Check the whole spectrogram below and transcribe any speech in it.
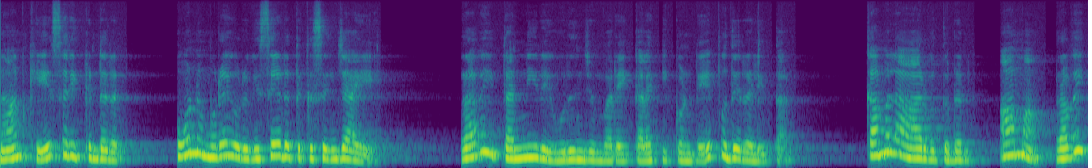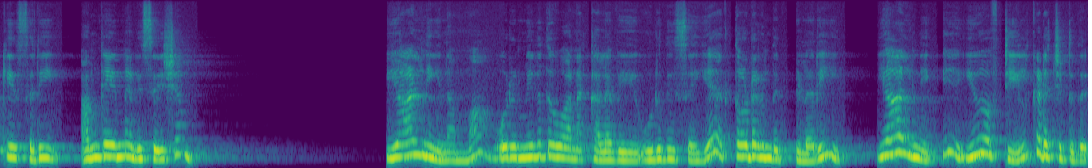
நான் கேசரி கிண்டரன் போன முறை ஒரு விசேடத்துக்கு செஞ்சாயே. ரவை தண்ணீரை உறிஞ்சும் வரை கலக்கி கொண்டே புதிரளித்தாள். கமலா ஆர்வத்துடன் ஆமா ரவை கேசரி அங்க என்ன விசேஷம்? யாழ்னியின் அம்மா ஒரு மிருதுவான கலவையை உறுதி செய்ய தொடர்ந்து கிளறி யாழ்னிக்கு யூஎஃப்டியில் கிடைச்சிட்டது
